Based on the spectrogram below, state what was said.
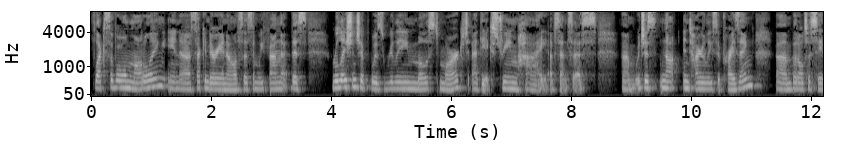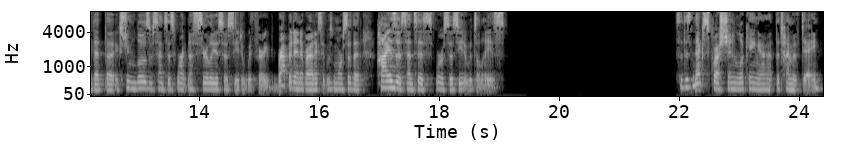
flexible modeling in a secondary analysis, and we found that this relationship was really most marked at the extreme high of census, um, which is not entirely surprising. Um, but I'll just say that the extreme lows of census weren't necessarily associated with very rapid antibiotics. It was more so that highs of census were associated with delays. So this next question, looking at the time of day.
